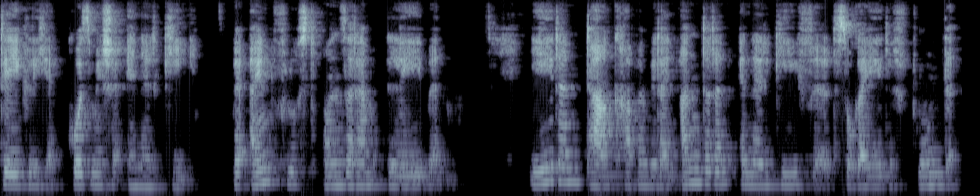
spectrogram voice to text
tägliche kosmische Energie beeinflusst unserem Leben. Jeden Tag haben wir einen anderen Energiefeld, sogar jede Stunde.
